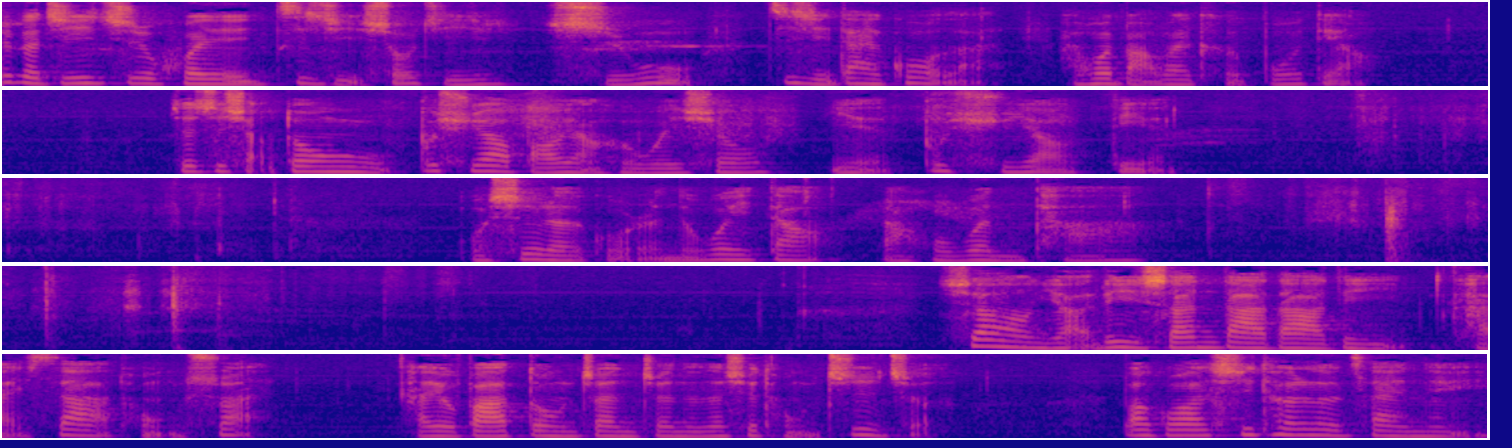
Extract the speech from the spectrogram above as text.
这个机制会自己收集食物，自己带过来，还会把外壳剥掉。这只小动物不需要保养和维修，也不需要电。我试了果仁的味道，然后问他：“像亚历山大大帝、凯撒统帅。”还有发动战争的那些统治者，包括希特勒在内，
